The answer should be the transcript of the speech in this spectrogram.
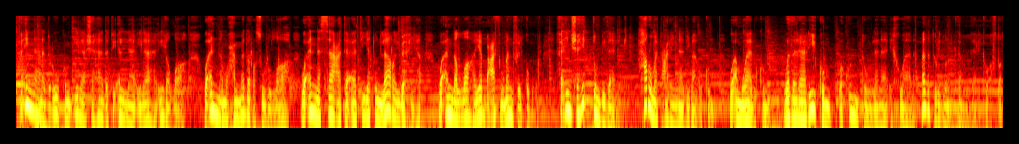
فإنا ندعوكم إلى شهادة أن لا إله إلا الله وأن محمد رسول الله وأن الساعة آتية لا ريب فيها وأن الله يبعث من في القبور. فإن شهدتم بذلك حرمت علينا دماؤكم وأموالكم وذراريكم وكنتم لنا إخوانا. ماذا تريدون أكثر من ذلك وأفضل؟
